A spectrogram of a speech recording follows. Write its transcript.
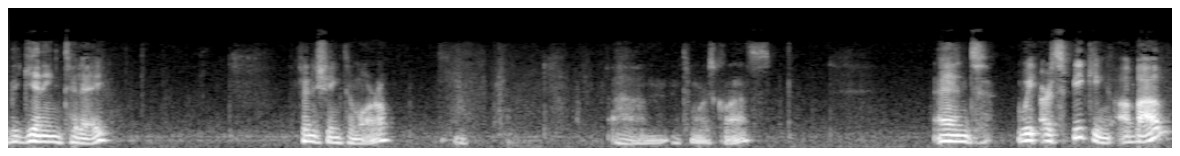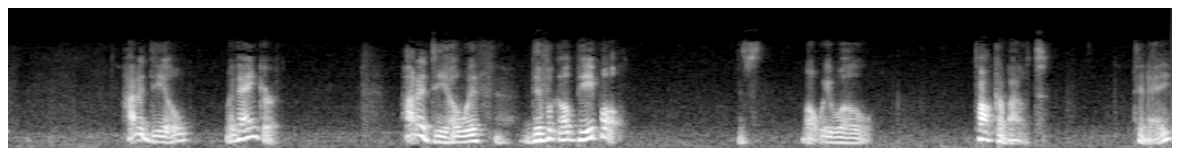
beginning today, finishing tomorrow, um, tomorrow's class. And we are speaking about how to deal with anger, how to deal with difficult people, is what we will talk about today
